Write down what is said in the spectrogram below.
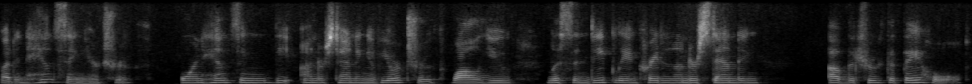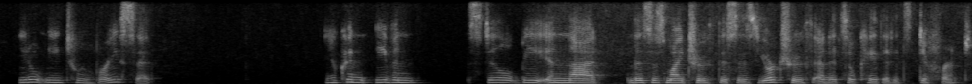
but enhancing your truth or enhancing the understanding of your truth while you listen deeply and create an understanding of the truth that they hold. You don't need to embrace it. You can even still be in that this is my truth, this is your truth, and it's okay that it's different.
